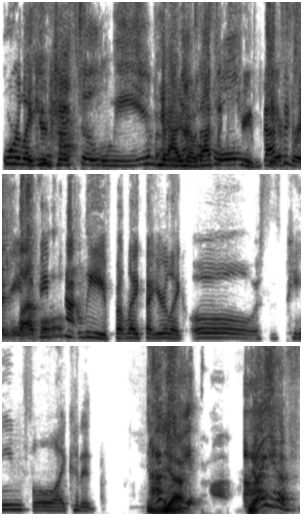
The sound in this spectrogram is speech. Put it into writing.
or like That you're you just have to leave. yeah, I, mean, know a that's extreme. That's extreme. level. Maybe not leave, but like that you're like, oh, this is painful. I couldn't. Actually, yes. I Yes. have.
